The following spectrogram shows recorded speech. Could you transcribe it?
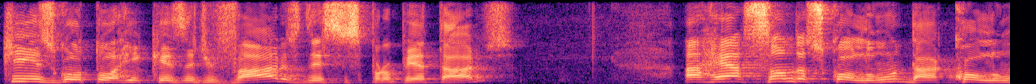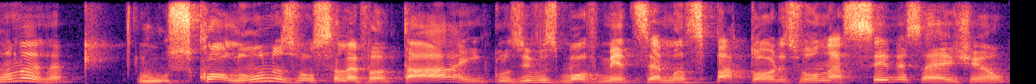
que esgotou a riqueza de vários desses proprietários. A reação das colunas, da coluna, né? Os colunos vão se levantar, inclusive os movimentos emancipatórios vão nascer nessa região.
